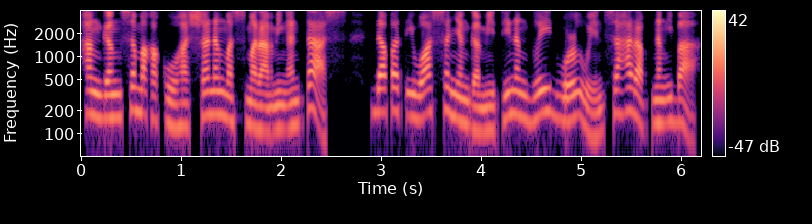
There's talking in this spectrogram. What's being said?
hanggang sa makakuha siya ng mas maraming antas, dapat iwasan niyang gamitin ang Blade Whirlwind sa harap ng iba.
